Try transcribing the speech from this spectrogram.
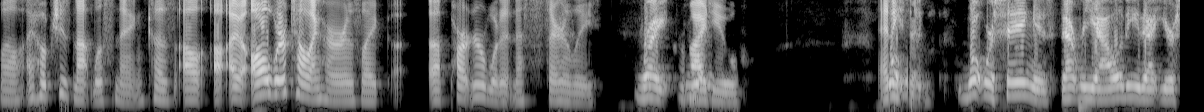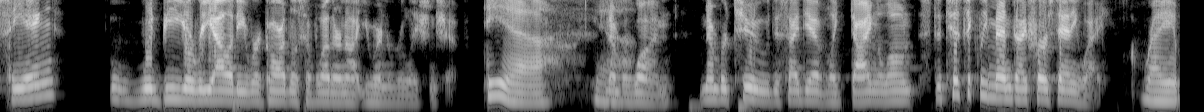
well i hope she's not listening because i'll I, all we're telling her is like a- partner wouldn't necessarily right. Provide what, you anything. what we're saying is that reality that you're seeing would be your reality regardless of whether or not you were in a relationship. Yeah yeah. number one. Number two this idea of like dying alone. Statistically men die first anyway. Right.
